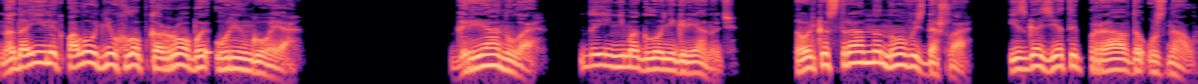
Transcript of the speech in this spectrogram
надоили к полудню хлопка-робы Уренгоя. Грянуло, да и не могло не грянуть. Только странно новость дошла. Из газеты «Правда» узнал.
